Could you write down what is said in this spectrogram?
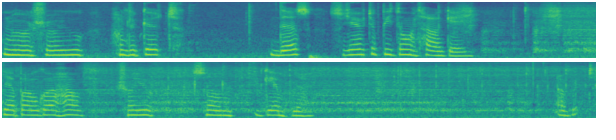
I'm gonna show you how to get this. So you have to beat the entire game. Yeah, but I'm gonna have show you some gameplay of it.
